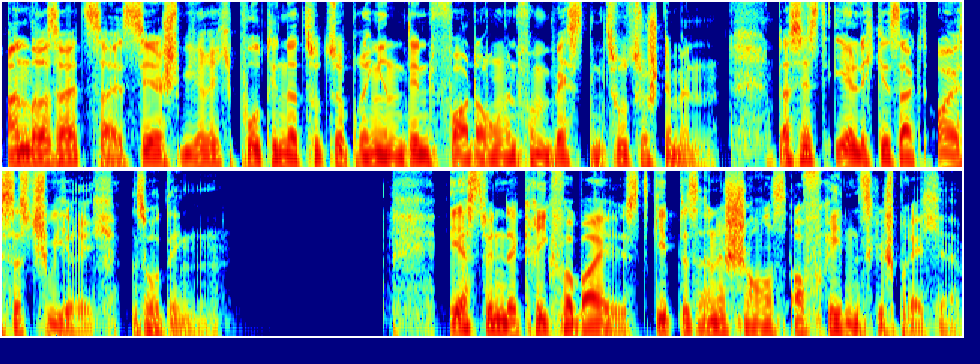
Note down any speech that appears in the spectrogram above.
Andererseits sei es sehr schwierig, Putin dazu zu bringen, den Forderungen vom Westen zuzustimmen. Das ist ehrlich gesagt äußerst schwierig, so Ding. Erst wenn der Krieg vorbei ist, gibt es eine Chance auf Friedensgespräche.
